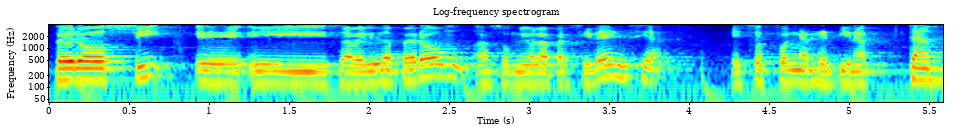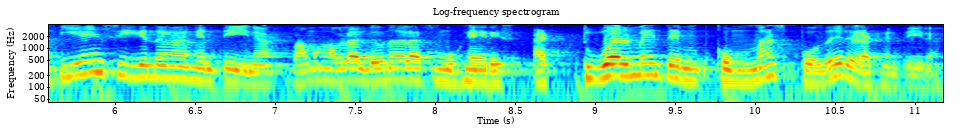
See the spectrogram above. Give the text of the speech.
Pero sí, eh, Isabelita Perón asumió la presidencia. Eso fue en Argentina. También siguiendo en Argentina, vamos a hablar de una de las mujeres actualmente con más poder en Argentina.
